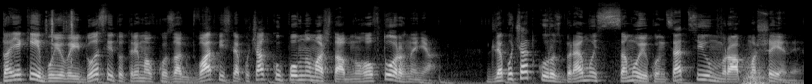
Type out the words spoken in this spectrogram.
та який бойовий досвід отримав Козак 2 після початку повномасштабного вторгнення. Для початку розберемось з самою концепцією мрап машини.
